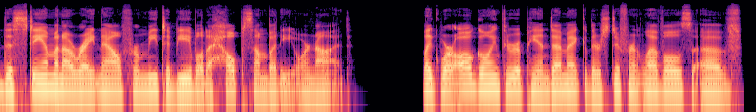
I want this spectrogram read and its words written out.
the stamina right now for me to be able to help somebody or not. Like we're all going through a pandemic. There's different levels of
